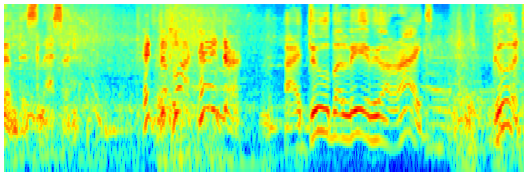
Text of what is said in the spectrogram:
them this lesson? It's the Black Panther! I do believe you're right. Good.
